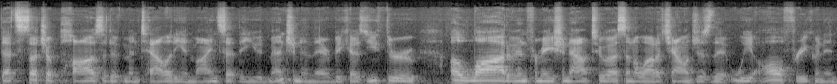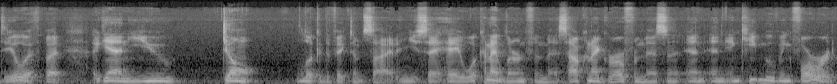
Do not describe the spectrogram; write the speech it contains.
that's such a positive mentality and mindset that you had mentioned in there because you threw a lot of information out to us and a lot of challenges that we all frequent and deal with. But again, you don't look at the victim side and you say, hey, what can I learn from this? How can I grow from this? And, and, and, and keep moving forward.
